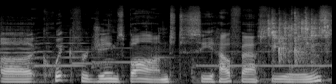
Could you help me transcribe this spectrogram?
uh, quick for James Bond to see how fast he is.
